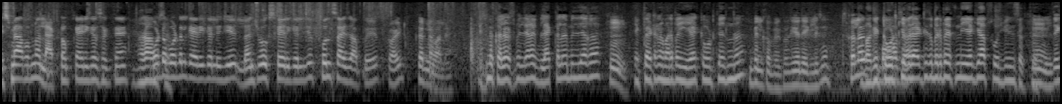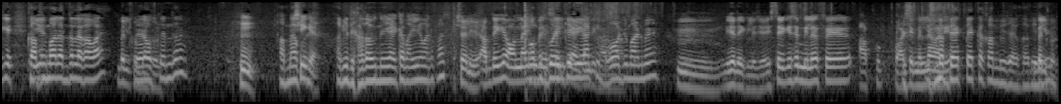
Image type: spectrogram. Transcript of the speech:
इसमें आप अपना लैपटॉप कैरी कर सकते हैं। वाटर बॉटल कैरी कर लीजिए लंच बॉक्स कैरी कर लीजिए फुल साइज़ आपको ये प्रोवाइड करने वाले हैं। इसमें कलर्स मिल जाएगा ब्लैक कलर मिल जाएगा। एक पैटर्न हमारे पास ये है टोट के अंदर। बिल्कुल बिल्कुल ये देख लीजिए। कलर बाकी टोट की वैरायटी तो मेरे पास इतनी है कि आप सोच भी नहीं सकते। हम्म देखिए काफ़ी माल अंदर लगा हुआ है बिल्कुल, उसके अंदर। हम्म अब मैं ठीक है। अब ये दिखाता हूँ नई आइटम आई है हमारे पास। चलिए अब देखिए ऑनलाइन ऑफ़िस गोइंग के लिए आपकी बहुत डिमांड में। हम्म ये देख लीजिए इस तरीके से मिलर फेयर आपको क्वालिटी मिलने वाली है। बैक पैक का काम भी हो जाएगा बिल्कुल।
